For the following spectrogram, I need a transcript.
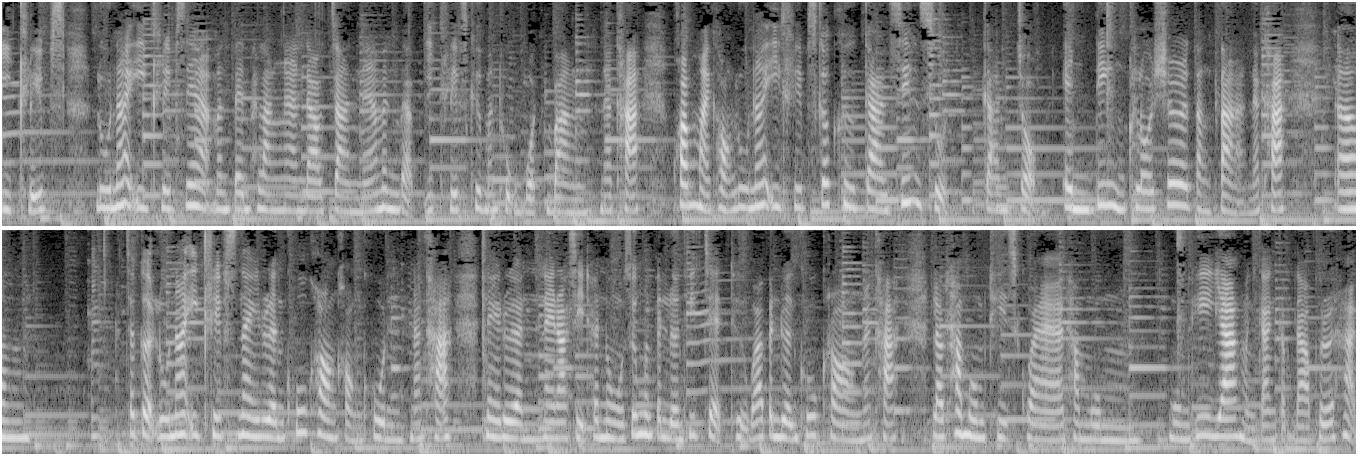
อีคลิปส์ลูน่าอีคลิปส์เนี่ยมันเป็นพลังงานดาวจันทร์นะมันแบบอีคลิปส์คือมันถูกบดบังนะคะ ความหมายของลูน่าอีคลิปส์ก็คือการสิ้นสุดการจบ ending closure ต่างๆ นะคะ จะเกิดลูน่าอีคลิปส์ในเรือนคู่ครองของคุณนะคะ ในเรือนในราศีธนู ซึ่งมันเป็นเรือนที่ 7 ถือว่าเป็นเรือนคู่ครองนะคะ แล้วทำมุม T square ทำมุมมุมที่ยากเหมือนกันกับดาวพฤหัส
